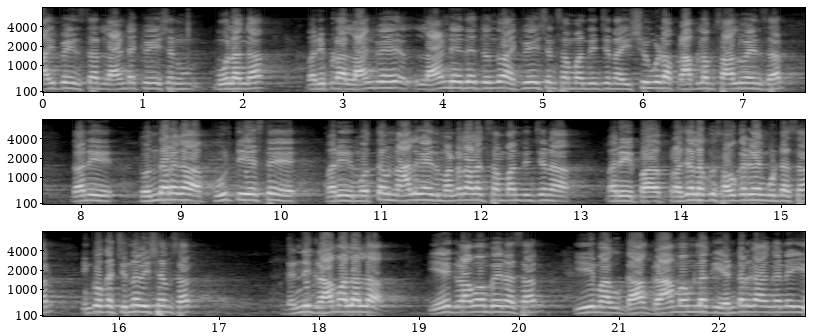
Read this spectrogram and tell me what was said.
ఆగిపోయింది సార్ ల్యాండ్ అక్వియేషన్ మూలంగా. మరి ఇప్పుడు ఆ లాంగ్వేజ్ ల్యాండ్ ఏదైతే ఉందో అక్యువేషన్ సంబంధించిన ఇష్యూ కూడా ప్రాబ్లం సాల్వ్ అయింది సార్. దాన్ని తొందరగా పూర్తి చేస్తే మరి మొత్తం నాలుగైదు మండలాలకు సంబంధించిన మరి ప్రజలకు సౌకర్యంగా ఉంటుంది సార్. ఇంకొక చిన్న విషయం సార్. అన్ని గ్రామాలల్లో ఏ గ్రామం పోయినా సార్ ఈ మాకు గ్రామంలోకి ఎంటర్ కాగానే ఈ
